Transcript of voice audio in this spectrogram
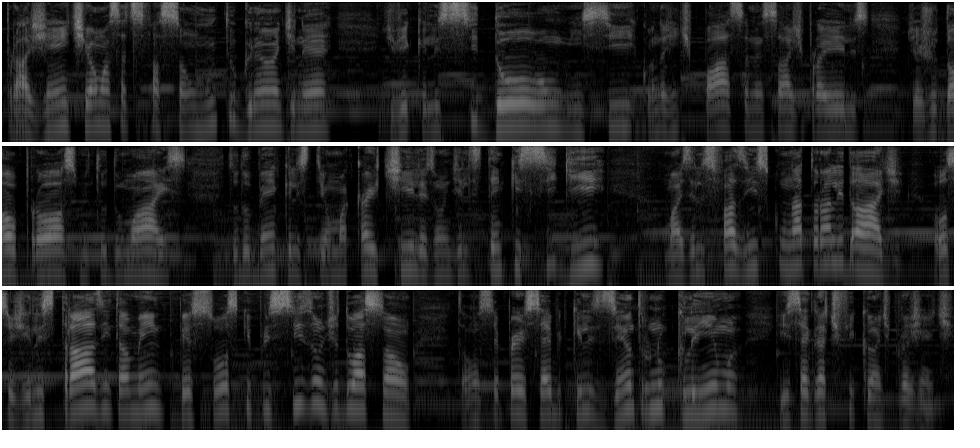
Para a gente é uma satisfação muito grande, né? De ver que eles se doam em si, quando a gente passa a mensagem para eles de ajudar o próximo e tudo mais. Tudo bem que eles têm uma cartilha onde eles têm que seguir mas eles fazem isso com naturalidade, ou seja, eles trazem também pessoas que precisam de doação. Então você percebe que eles entram no clima, isso é gratificante para a gente.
